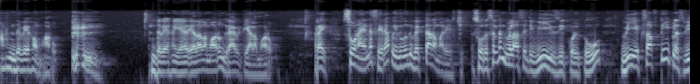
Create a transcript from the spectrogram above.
ஆனால் இந்த வேகம் மாறும். இந்த வேகம் எதால் மாறும்? கிராவிட்டியால் மாறும். ரைட் ஸோ நான் என்ன செய்கிறேன் அப்போ இது வந்து வெக்டாராக மாறிடுச்சு. So resultant velocity v is equal to v x of t plus v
